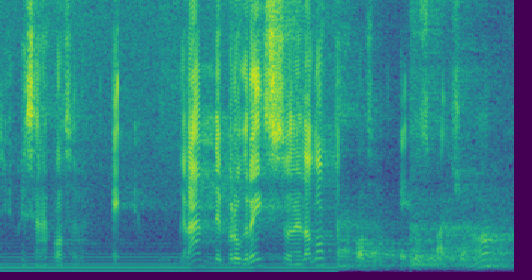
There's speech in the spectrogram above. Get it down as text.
Cioè, questa è una cosa, è un grande progresso nella lotta. Una cosa, e lo spacciano, no?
